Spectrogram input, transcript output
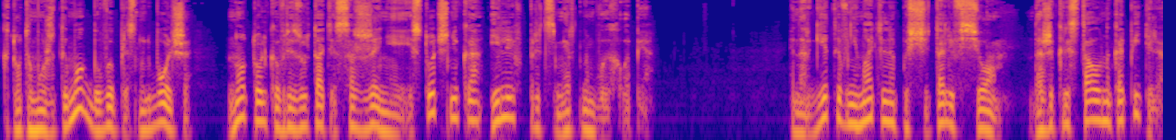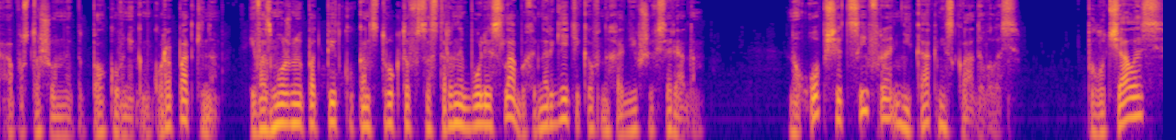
Кто-то, может, и мог бы выплеснуть больше, но только в результате сожжения источника или в предсмертном выхлопе. Энергеты внимательно посчитали все, даже кристалл накопителя, опустошенный подполковником Куропаткиным, и возможную подпитку конструктов со стороны более слабых энергетиков, находившихся рядом. Но общая цифра никак не складывалась. Получалось,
